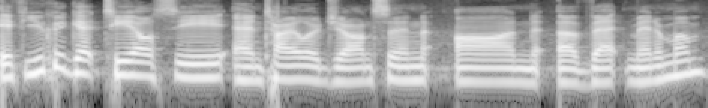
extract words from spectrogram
if you could get TLC and Tyler Johnson on a vet minimum,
